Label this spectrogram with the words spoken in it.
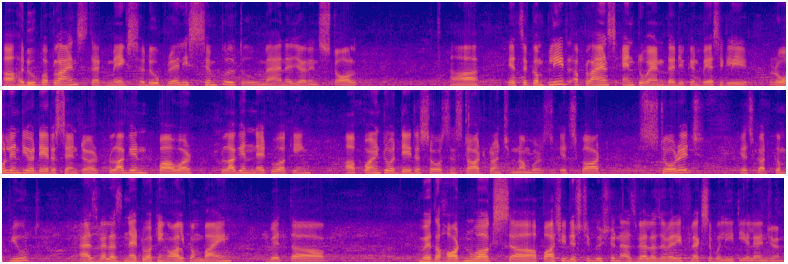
uh, Hadoop appliance that makes Hadoop really simple to manage and install. Uh, it's a complete appliance end-to-end -end that you can basically roll into your data center, plug in power, plug in networking, uh, point to a data source and start crunching numbers. It's got storage, it's got compute, as well as networking all combined with, uh, with the Hortonworks uh, Apache distribution, as well as a very flexible ETL engine.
